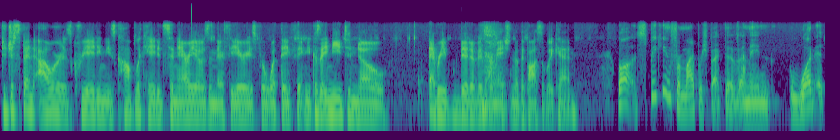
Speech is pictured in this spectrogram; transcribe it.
to just spend hours creating these complicated scenarios and their theories for what they think because they need to know every bit of information that they possibly can. Well, speaking from my perspective, I mean, what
